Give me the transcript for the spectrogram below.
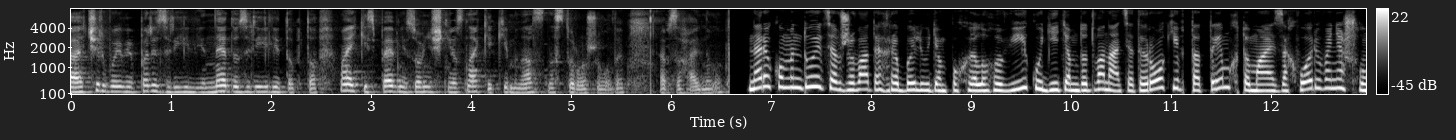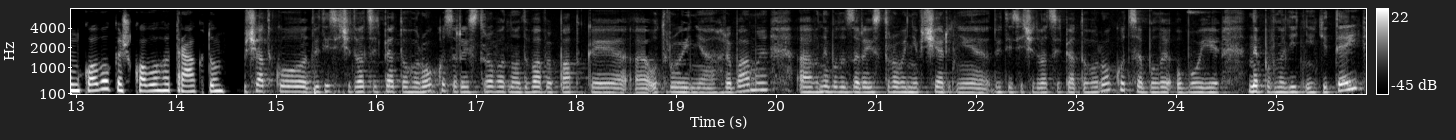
е, червиві, перезрілі, недозрілі, тобто мають якісь певні зовнішні ознаки, які нас насторожували е, в загальному. Не рекомендується вживати гриби людям похилого віку, дітям до 12 років та тим, хто має захворювання шлунково-кишкового тракту. Початку 2025 року зареєстровано два випадки е, отруєння грибами. Е, Вони були зареєстровані в червні 2025 року. Це були обоє неповнолітніх дітей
